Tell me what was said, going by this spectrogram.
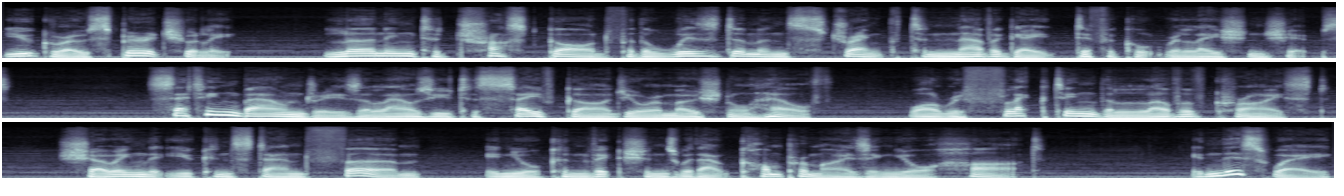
you grow spiritually, learning to trust God for the wisdom and strength to navigate difficult relationships. Setting boundaries allows you to safeguard your emotional health while reflecting the love of Christ, showing that you can stand firm in your convictions without compromising your heart. In this way,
